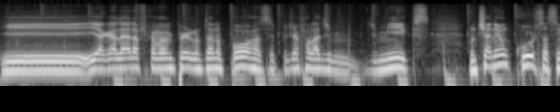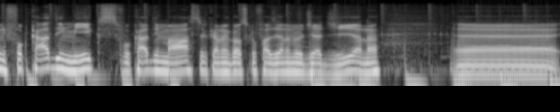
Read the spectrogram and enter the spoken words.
E, e, a galera ficava me perguntando, porra, você podia falar de, de mix. Não tinha nenhum curso assim focado em mix, focado em master, que é um negócio que eu fazia no meu dia a dia, né? É,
